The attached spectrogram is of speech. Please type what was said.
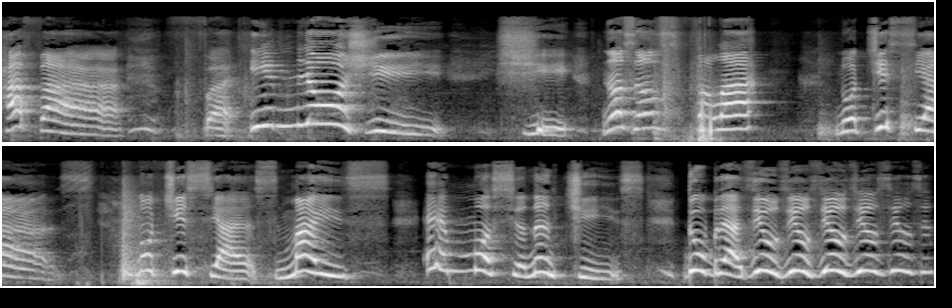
Rafa! E hoje nós vamos falar notícias, notícias mais emocionantes do Brasil, ziu, ziu, ziu, ziu, ziu.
